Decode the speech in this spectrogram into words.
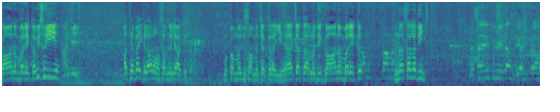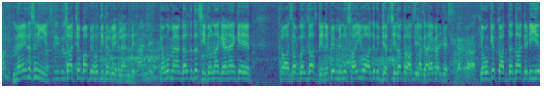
ਗਾਂ ਨੰਬਰ 1 ਵੀ ਸੂਈ ਹੈ। ਹਾਂਜੀ। ਇੱਥੇ ਭਾਈ ਖਿਲਾ ਰਹਾ ਸਾਹਮਣੇ ਲਿਆ ਕੇ। ਮੁਕੰਮਲ ਜੋ ਸਾਹਮਣੇ ਚੈੱਕ ਕਰਾਈ ਹੈ। ਇਹ ਚੈੱਕ ਕਰ ਲਓ ਜੀ ਗਾਂ ਨੰਬਰ 1 ਨਸਲ ਦੀ ਨਸਲ ਦੀ ਤੁਸੀਂ ਦੱਸ ਦਿਓ ਅਸੀਂ ਭਰਾਵਾਂ ਨੂੰ। ਮੈਂ ਹੀ ਦੱਸਣੀ ਹੈ। ਚਾਚੇ ਬਾਬੇ ਹੋਦੀ ਫਿਰ ਵੇਖ ਹਾਂਜੀ। ਕਿਉਂਕਿ ਮੈਂ ਗਲਤ ਦੱਸੀ ਤਾਂ ਉਹਨਾਂ ਕਹਿਣਾ ਕਿ ਫਰਾਜ਼ ਸਾਹਿਬ ਗਲਤ ਦੱਸਦੇ ਨੇ ਪਏ ਮੈਨੂੰ ਸਾਈਵਾਲ ਦੇ ਕੋਈ ਜਰਸੀ ਦਾ ਕਰਾਸ ਲੱਗਦਾ ਪਿਆ। ਕਿਉਂਕਿ ਕੱਦ ਦਾ ਜਿਹੜੀ ਇਹ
